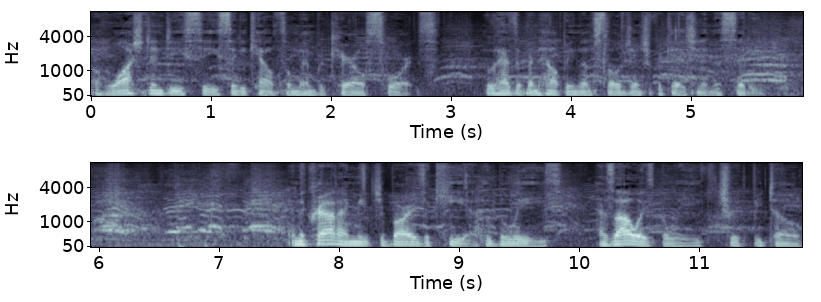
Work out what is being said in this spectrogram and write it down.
of Washington, D.C. City Council member Carol Schwartz, who hasn't been helping them slow gentrification in the city. In the crowd, I meet Jabari Zakiya, who believes, has always believed, truth be told,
